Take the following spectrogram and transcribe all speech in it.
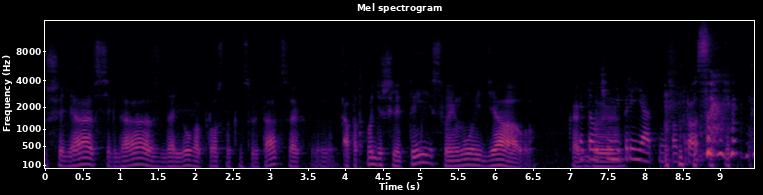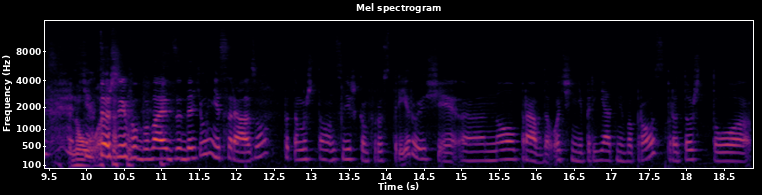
Слушай, я всегда задаю вопрос на консультациях, а подходишь ли ты своему идеалу? Как Это бы... очень неприятный вопрос. Ну, Я тоже его бывает задаю не сразу, потому что он слишком фрустрирующий, э, но правда очень неприятный вопрос про то, что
